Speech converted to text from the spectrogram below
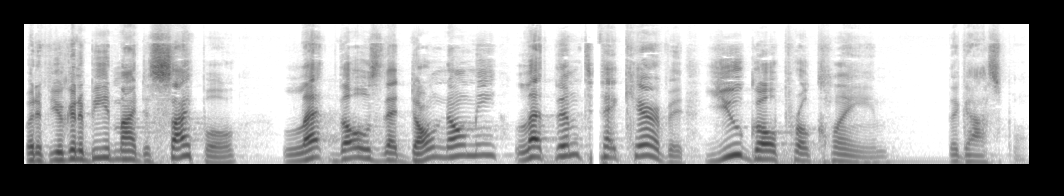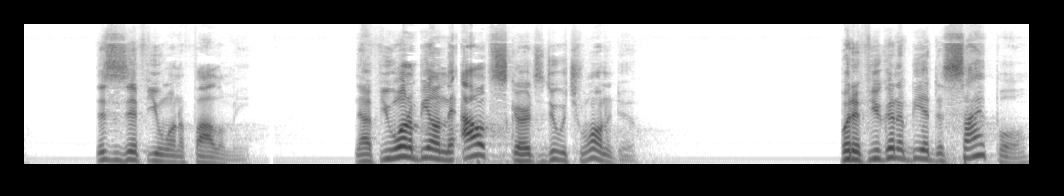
But if you're going to be my disciple, let those that don't know me, let them take care of it. You go proclaim the gospel. This is if you want to follow me. Now, if you want to be on the outskirts, do what you want to do. But if you're going to be a disciple,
